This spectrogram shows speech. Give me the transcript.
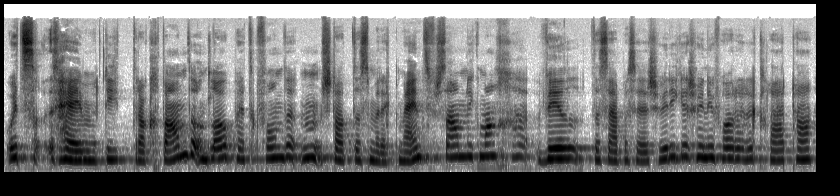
Und jetzt haben wir die Traktanten und Laub hat gefunden, hm, statt dass wir eine Gemeinsversammlung machen, weil das eben sehr schwierig ist, wie ich vorher erklärt habe,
